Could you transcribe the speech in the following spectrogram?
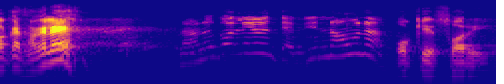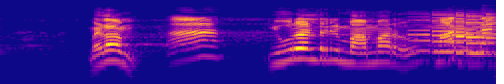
ಓಕೆ ಹೋಗಲೇ? ನನಗೊಲ್ಲಿ ಅಂತೆ ನಿನ್ನ ಅವನ? ಓಕೆ ಸಾರಿ ಮೇಡಮ್ ಆ ಇವ್ರನ್ರಿ ಮಾಮಾರು. ಮತ್ತೆ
